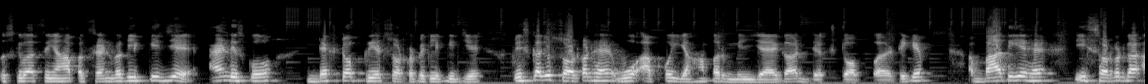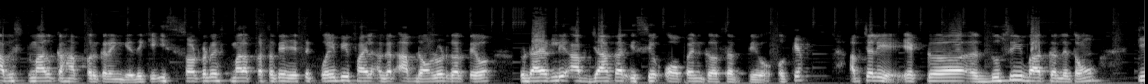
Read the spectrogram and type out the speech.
उसके बाद से यहाँ पर फ्रेंड पर क्लिक कीजिए एंड इसको डेस्कटॉप क्रिएट शॉर्टकट पे क्लिक कीजिए। तो इसका जो शॉर्टकट है, वो आपको यहाँ पर मिल जाएगा डेस्कटॉप पर, ठीक है? अब बात यह है कि इस शॉर्टकट का आप इस्तेमाल कहाँ पर करेंगे? देखिए, इस शॉर्टकट का इस्तेमाल आप कर सकते हैं, जैसे कोई भी फ़ाइल अगर आप डाउनलोड करते हो तो डायरेक्टली आप जाकर इसे ओपन कर सकते हो ओके अब चलिए, एक दूसरी बात कर लेता हूँ कि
